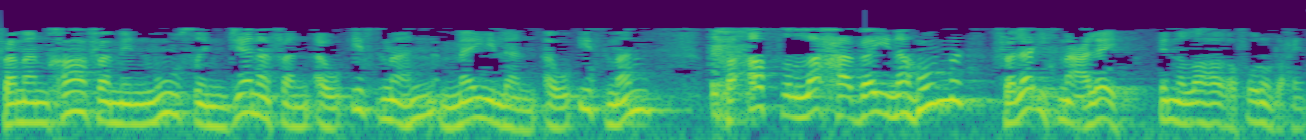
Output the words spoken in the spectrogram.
فمن خاف من موص جنفا أو إثما ميلا أو إثما فأصلح بينهم فلا إثم عليه. إن الله غفور رحيم.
